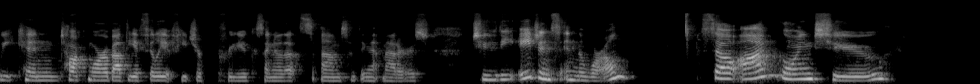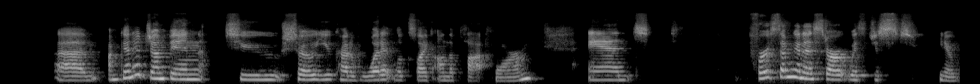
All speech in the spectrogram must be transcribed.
we can talk more about the affiliate feature for you because I know that's um, something that matters to the agents in the world. So I'm going to, um, I'm going to jump in to show you kind of what it looks like on the platform. And first, I'm going to start with just, you know,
